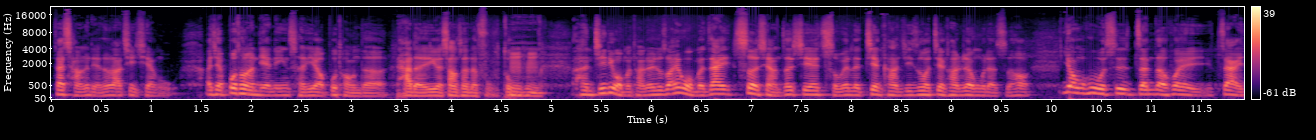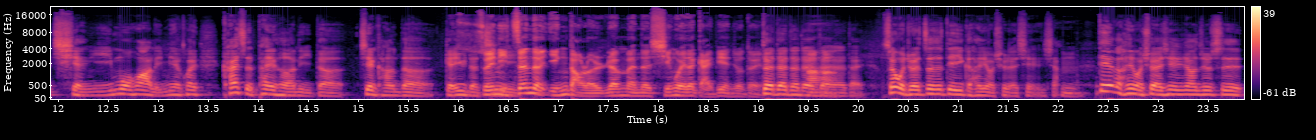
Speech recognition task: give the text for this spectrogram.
再长一点都到七千五，而且不同的年龄层也有不同的它的一个上升的幅度。嗯，很激励我们团队，就说：“哎、我们在设想这些所谓的健康机制或健康任务的时候，用户是真的会在潜移默化里面会开始配合你的健康的给予的所以。你真的引导了人们的行为的改变，就对了。对对对对对对对，所以我觉得这是第一个很有趣的现象。嗯第二个很有趣的现象就是，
